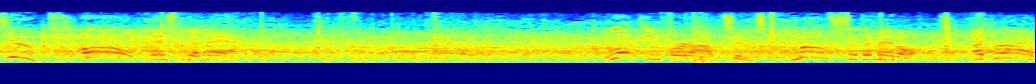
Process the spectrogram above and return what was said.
Shoots. Oh, missed the net. Looking for options. Moves to the middle. A drive.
